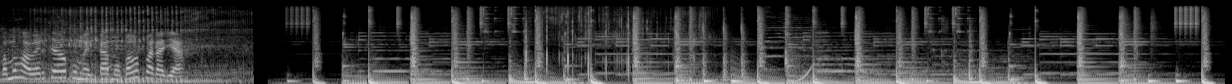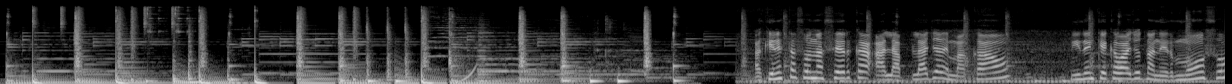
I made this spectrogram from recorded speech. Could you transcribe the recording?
Vamos a ver qué documentamos. Vamos para allá. Aquí en esta zona cerca a la playa de Macao, miren qué caballo tan hermoso,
